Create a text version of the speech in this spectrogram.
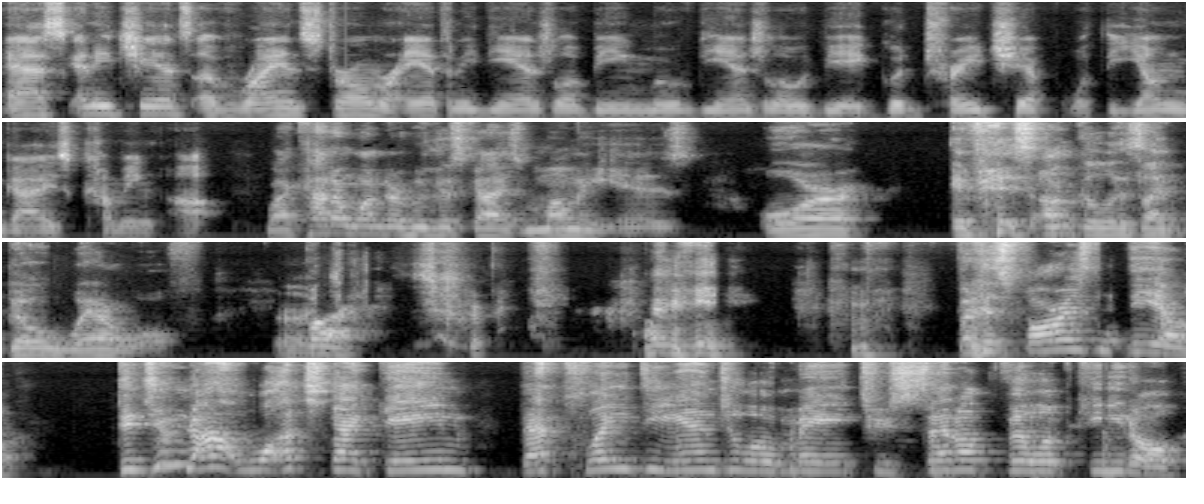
asks any chance of Ryan Strome or Anthony DeAngelo being moved. DeAngelo would be a good trade chip with the young guys coming up. Well, I kind of wonder who this guy's mummy is, or if his uncle is like Bill Werewolf. Uh, But I mean, but as far as the deal, did you not watch that game? That play DeAngelo made to set up Filipino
